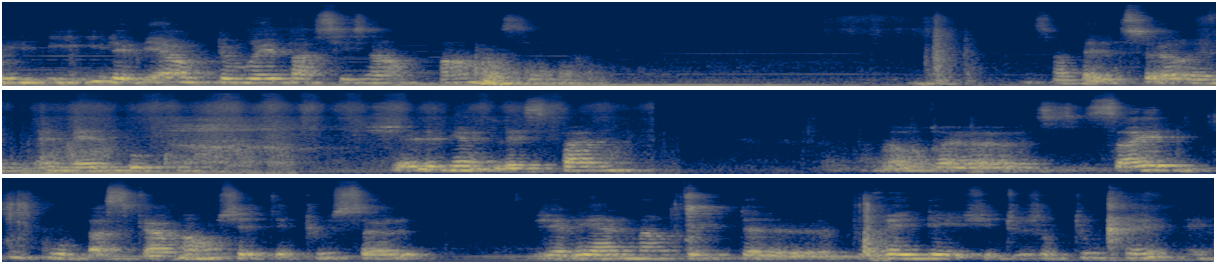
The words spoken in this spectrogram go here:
Il, est bien entouré par ses enfants. Sa belle-sœur, elle, elle m'aide beaucoup. Elle vient de l'Espagne. Alors, euh, ça aide beaucoup parce qu'avant, j'étais tout seul. J'ai rien demandé de, pour aider. J'ai toujours tout fait. mais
